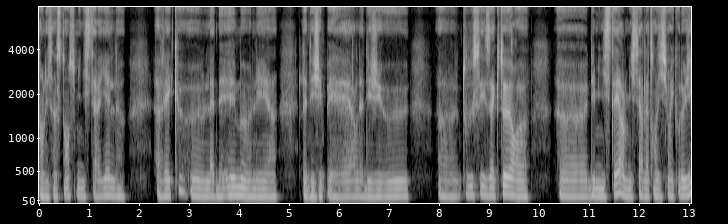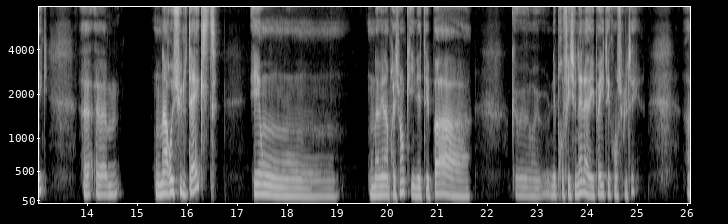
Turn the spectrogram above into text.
dans les instances ministérielles avec l'ADEME, la DGPR, la DGE, tous ces acteurs des ministères, le ministère de la Transition écologique. on a reçu le texte et on, on avait l'impression qu'il n'était pas. que les professionnels n'avaient pas été consultés. Euh,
